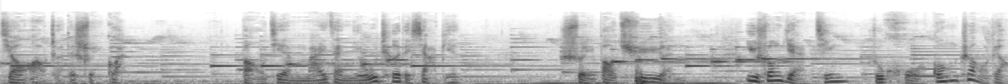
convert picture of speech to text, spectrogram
骄傲者的水罐。宝剑埋在牛车的下边，水抱屈原，一双眼睛如火光照亮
